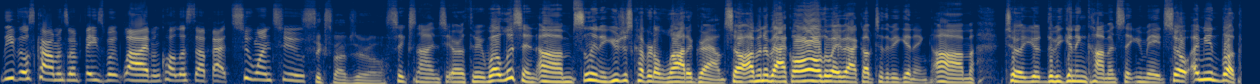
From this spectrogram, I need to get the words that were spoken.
leave those comments on Facebook Live and call us up at two one two. Six five zero. 6903. Well, listen, um, Selena, you just covered a lot of ground. So I'm going to back all the way back up to the beginning, um, to your, the beginning comments that you made. So, I mean, look,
